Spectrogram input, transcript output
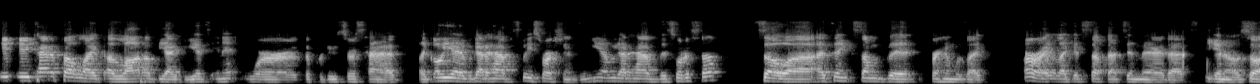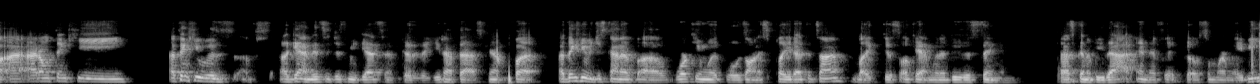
It, it kind of felt like a lot of the ideas in it were the producers had like, oh yeah, we got to have space Russians, and yeah, we got to have this sort of stuff. So uh, I think some of it for him was like, all right, like it's stuff that's in there that's you know. So I, I don't think he. I think he was again. This is just me guessing because you'd have to ask him. But I think he was just kind of uh, working with what was on his plate at the time. Like just okay, I'm going to do this thing, and that's going to be that. And if it goes somewhere, maybe.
